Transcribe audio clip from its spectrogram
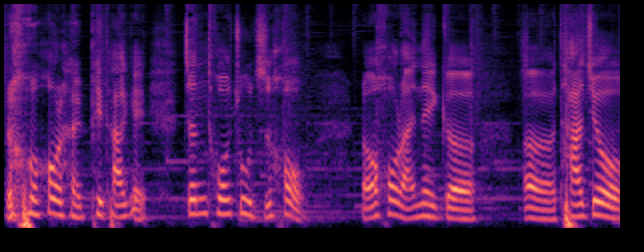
然后后来被他给挣脱住之后，然后后来那个呃他就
